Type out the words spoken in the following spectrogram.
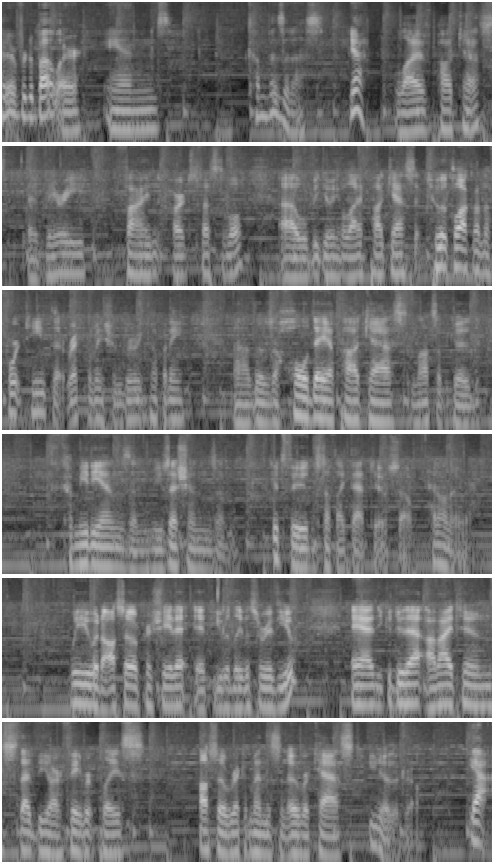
head over to Butler and come visit us. Yeah, live podcast, a very fine arts festival. Uh, we'll be doing a live podcast at 2 o'clock on the 14th at Reclamation Brewing Company. Uh, there's a whole day of podcasts and lots of good comedians and musicians and good food and stuff like that too. So head on over. We would also appreciate it if you would leave us a review, and you could do that on iTunes. That'd be our favorite place. Also, recommend this in Overcast. You know the drill. Yeah,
